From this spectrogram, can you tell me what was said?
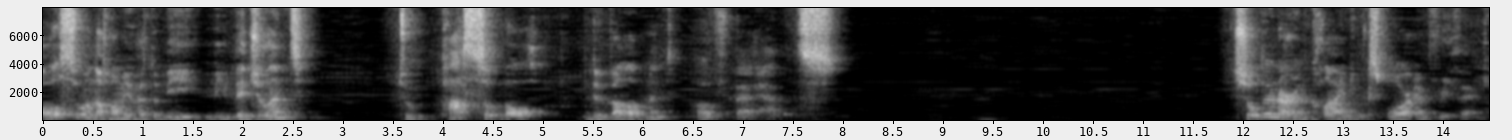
Also in the home you have to be, be vigilant to possible development of bad habits. Children are inclined to explore everything,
